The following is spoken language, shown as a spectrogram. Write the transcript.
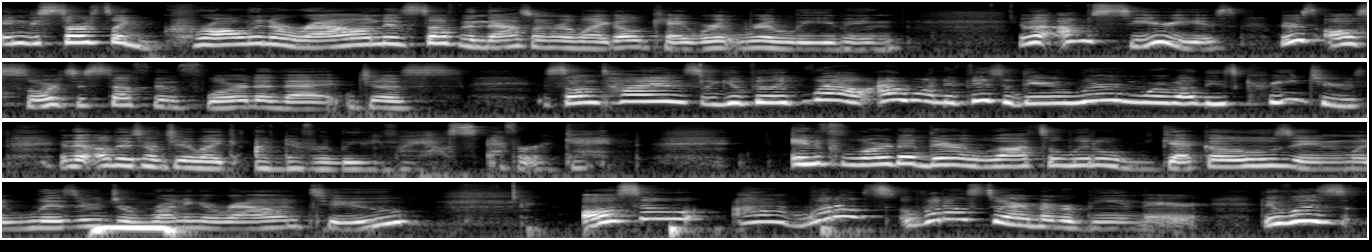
And it starts like crawling around and stuff and that's when we're like okay we're, we're leaving. But i'm serious. There's all sorts of stuff in florida that just sometimes you'll be like wow i want to visit there and learn more about these creatures. And then other times you're like i'm never leaving my house ever again. In Florida, there are lots of little geckos and like lizards are running around too also um what else what else do i remember being there? There was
